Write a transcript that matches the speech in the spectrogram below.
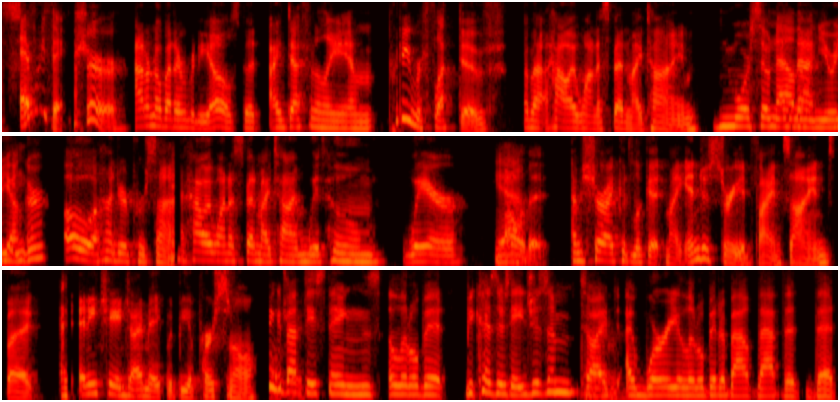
signs? Everything. Sure. I don't know about everybody else, but I definitely am pretty reflective about how I want to spend my time. More so now And than that- when you were younger. Oh, a hundred percent. How I want to spend my time with whom, where, Yeah. all of it. I'm sure I could look at my industry and find signs, but any change I make would be a personal. think about choice. these things a little bit because there's ageism so I, I worry a little bit about that that that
